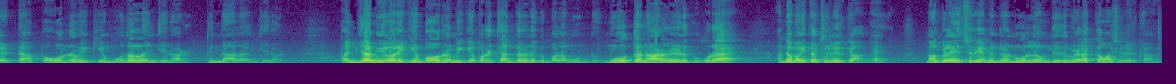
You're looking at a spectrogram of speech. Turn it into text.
கேட்டால் பௌர்ணமிக்கு முதல் அஞ்சு நாள் பின்னால் அஞ்சு நாள். பஞ்சமி வரைக்கும் பௌர்ணமிக்கு அப்புறம் சந்திரனுக்கு பலம் உண்டு. மூத்த நாள் எடுக்க கூட அந்த மாதிரி தான் சொல்லியிருக்காங்க. மங்களேஸ்வரியம் என்ற நூலில் வந்து இது விளக்கமாக சொல்லியிருக்காங்க.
